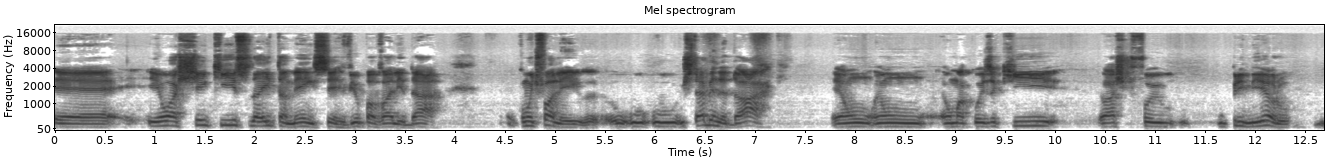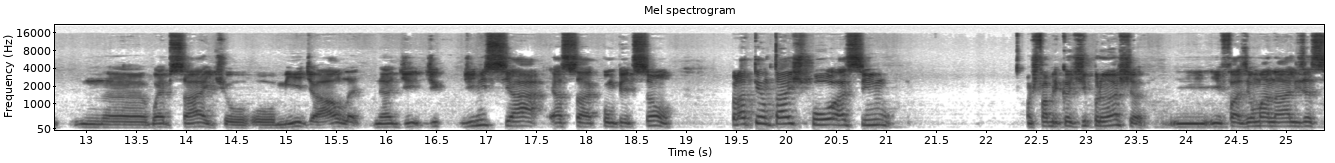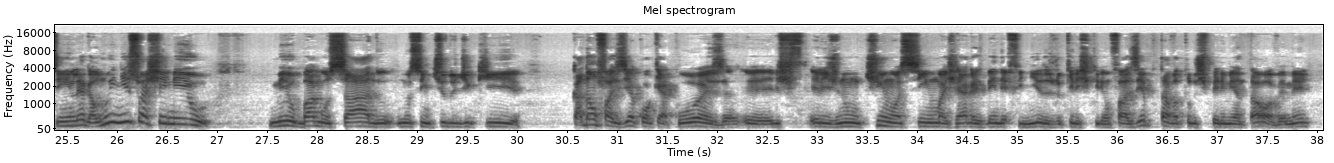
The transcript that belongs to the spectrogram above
é, eu achei que isso daí também serviu para validar. Como eu te falei, o, o Stab in the Dark é, um, é, um, é uma coisa que eu acho que foi o, o primeiro website ou, ou mídia outlet né, de, de, de iniciar essa competição para tentar expor assim os fabricantes de prancha e, e, fazer uma análise assim legal. No início eu achei meio meio bagunçado no sentido de que cada um fazia qualquer coisa, eles, eles não tinham assim umas regras bem definidas do que eles queriam fazer, porque estava tudo experimental, obviamente.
